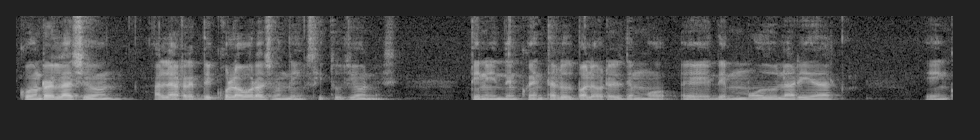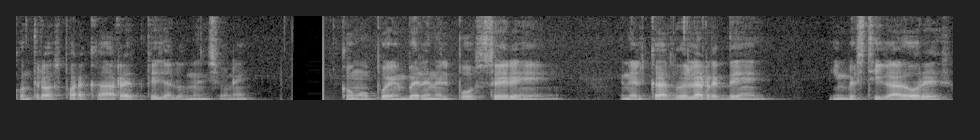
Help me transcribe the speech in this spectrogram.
con relación a la red de colaboración de instituciones, teniendo en cuenta los valores de, eh, de modularidad encontrados para cada red, que ya los mencioné. Como pueden ver en el póster, eh, en el caso de la red de investigadores,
